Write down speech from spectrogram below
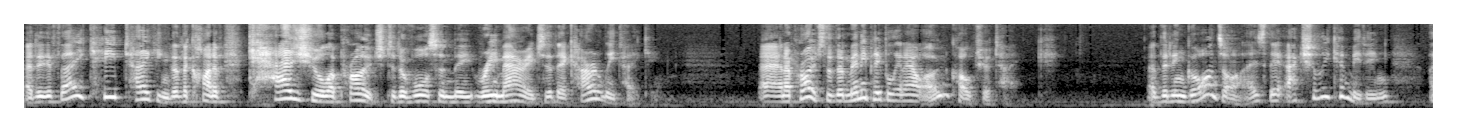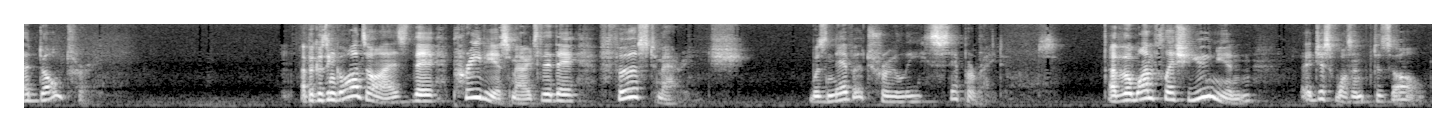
And if they keep taking the, the kind of casual approach to divorce and remarriage that they're currently taking, an approach that, that many people in our own culture take, that in God's eyes they're actually committing adultery. Because in God's eyes, their previous marriage, their, their first marriage, was never truly separated. The one flesh union just wasn't dissolved.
